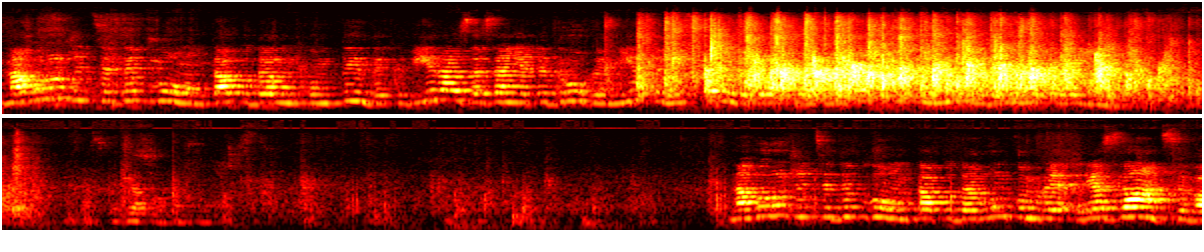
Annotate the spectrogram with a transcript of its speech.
Нагороджується дипломом та подарунком Тинди Квіра за зайняте друге місце в міському літературному конкурсі «Ми єдина країна. Нагороджується дипломом та подарунком Рязанцева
